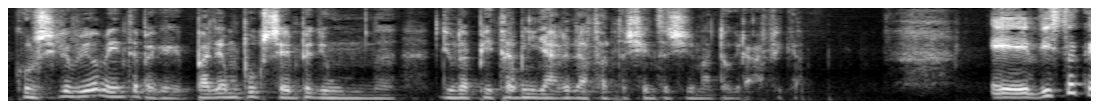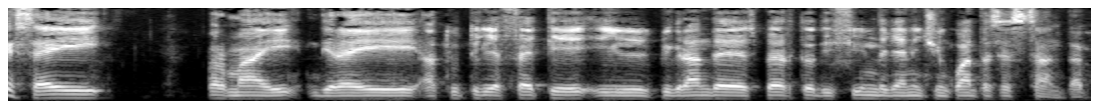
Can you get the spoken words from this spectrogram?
consiglio vivamente perché parliamo pur sempre di, un, di una pietra miliare della fantascienza cinematografica. E visto che sei ormai direi a tutti gli effetti il più grande esperto di film degli anni 50-60.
